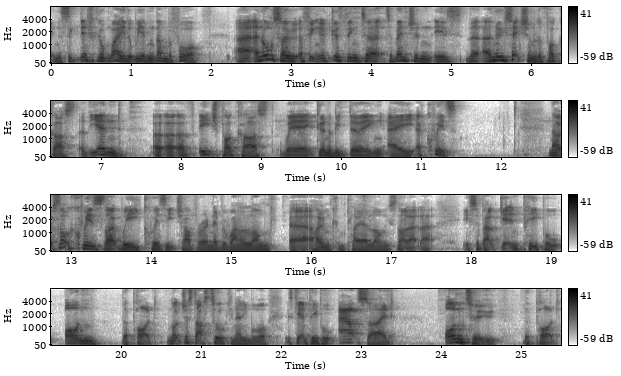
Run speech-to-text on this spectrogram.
in a significant way that we haven't done before. Uh, and also, I think a good thing to, to mention is that a new section of the podcast at the end of, of each podcast, we're going to be doing a, a quiz. Now, it's not a quiz like we quiz each other and everyone along uh, at home can play along. It's not like that. It's about getting people on the pod, not just us talking anymore. It's getting people outside onto the pod.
